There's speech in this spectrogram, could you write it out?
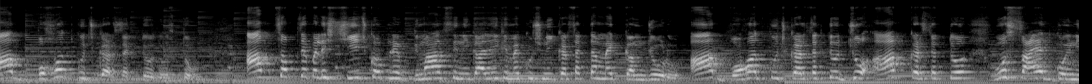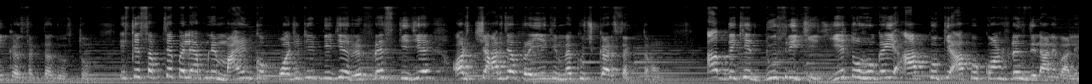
आप बहुत कुछ कर सकते हो दोस्तों। आप सबसे पहले इस चीज़ को अपने दिमाग से निकालिए कि मैं कुछ नहीं कर सकता, मैं कमज़ोर हूँ। आप बहुत कुछ कर सकते हो, जो आप कर सकते हो, वो शायद कोई नहीं कर सकता दोस्तों। इसलिए सबसे पहले अपने माइंड को पॉजिटिव कीजिए, रिफ्रेश कीजिए और चार्ज अप रहिए कि मैं कुछ कर सकता हूँ। अब देखिए दूसरी चीज़, ये तो हो गई आपको कि आपको कॉन्फिडेंस दिलाने वाले।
